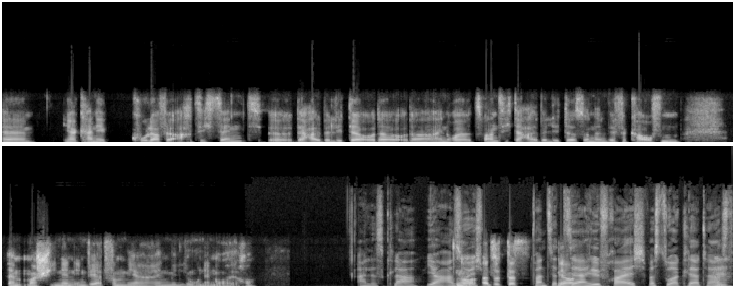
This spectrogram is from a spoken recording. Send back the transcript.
äh, ja, keine Cola für 80 Cent äh, der halbe Liter oder, oder 1,20 Euro der halbe Liter, sondern wir verkaufen ähm, Maschinen in Wert von mehreren Millionen Euro. Alles klar. Ja, also no, ich also fand es jetzt ja. sehr hilfreich, was du erklärt hast. Hm.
